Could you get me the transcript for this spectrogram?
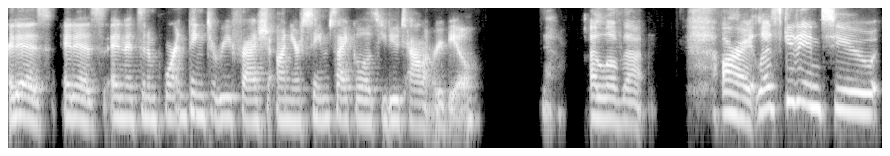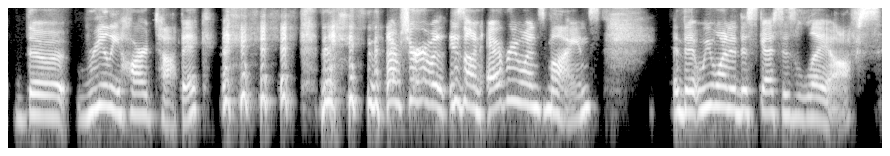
It is it is and it's an important thing to refresh on your same cycle as you do talent review. Yeah i love that. All right let's get into the really hard topic that i'm sure is on everyone's minds that we want to discuss is layoffs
